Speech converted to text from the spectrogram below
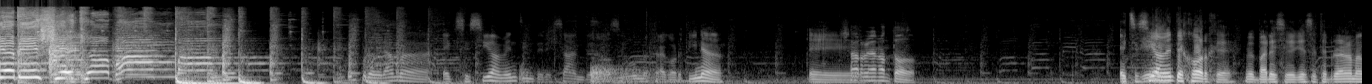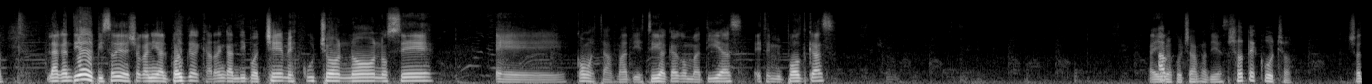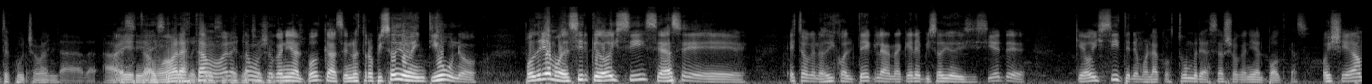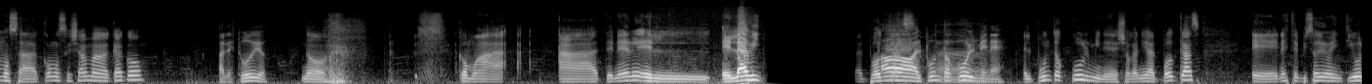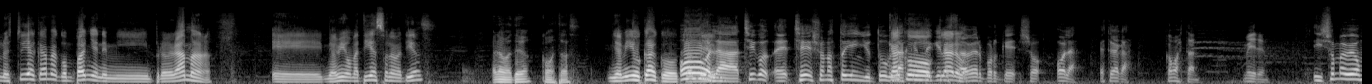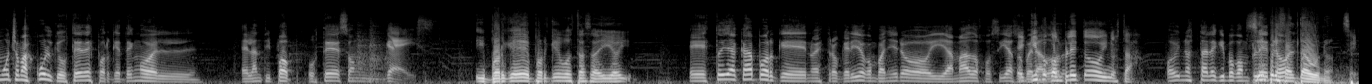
Baby, shake your bum bum. Un programa excesivamente interesante, ¿no? Según nuestra cortina. Eh, Ya arruinaron todo. excesivamente Jorge, me parece que es este programa. La cantidad de episodios de Yo Caníbal Podcast que arrancan tipo, che, me escucho, no, no sé. Eh, ¿Cómo estás, Mati? Estoy acá con Matías. Este es mi podcast. Ahí Ah. me escuchás, Matías. Yo te escucho. Yo te escucho, Mati. Ahora Ahí sí, estamos, ahora estamos, ahora estamos Yo Caníbal escucho. Podcast en nuestro episodio 21. Podríamos decir que hoy sí se hace eh, esto que nos dijo el Tecla en aquel episodio 17, que hoy sí tenemos la costumbre de hacer Yo Caníbal Podcast. Hoy llegamos a, ¿cómo se llama, Caco? ¿Al estudio? No, como a, a tener el, el hábito del podcast. Ah, el punto Ah. culmine. el punto culmine de Yo Caníbal Podcast. eh, en este episodio 21. Estoy acá, me acompañan en mi programa eh, mi amigo Matías. Hola, Matías. Hola Mateo, ¿cómo estás? Mi amigo Caco. también. Hola, chicos. Eh, che, yo no estoy en YouTube. Caco, la gente quiere claro. saber porque yo. Hola, estoy acá. ¿Cómo están? Miren. Y yo me veo mucho más cool que ustedes porque tengo el, el anti-pop. Ustedes son gays. ¿Y por qué, por qué vos estás ahí hoy? Eh, estoy acá porque nuestro querido compañero y amado Josías Equipo operador, completo hoy no está. Hoy no está el equipo Siempre completo. falta uno. Sí.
